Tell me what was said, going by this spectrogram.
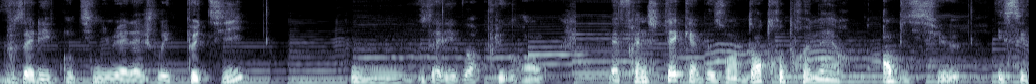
vous allez continuer à la jouer petit, ou vous allez voir plus grand. La French Tech a besoin d'entrepreneurs ambitieux, et c'est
